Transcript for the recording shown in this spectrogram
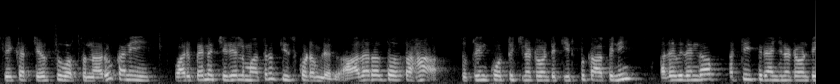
స్పీకర్ చేస్తూ వస్తున్నారు. కానీ వారిపైన చర్యలు మాత్రం తీసుకోవడం లేదు. ఆధారాలతో సహా సుప్రీంకోర్టు ఇచ్చినటువంటి తీర్పు కాపీని అదేవిధంగా పార్టీ ఫిరాయించినటువంటి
